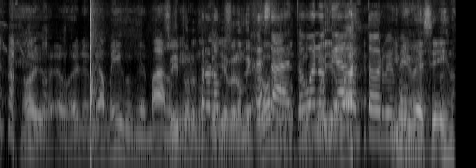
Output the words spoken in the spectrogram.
No, Eugenio es mi amigo y mi hermano. Sí, pero no te lleve los micrófonos. Exacto, buenos días, doctor, Y mi vecino.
